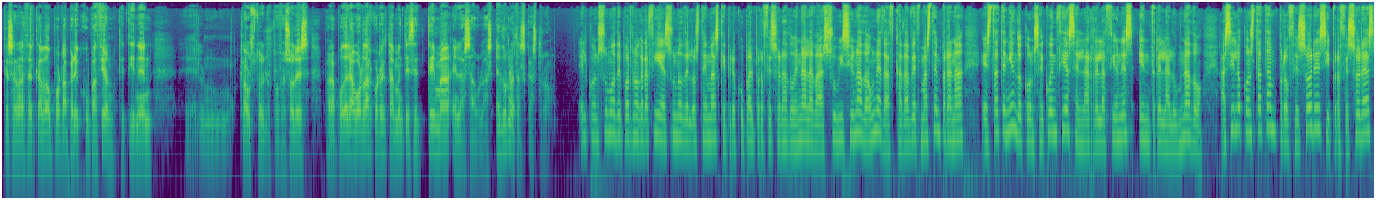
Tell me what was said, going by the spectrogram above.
que se han acercado por la preocupación que tienen el claustro y los profesores para poder abordar correctamente ese tema en las aulas. Edurna Trascastro. El consumo de pornografía es uno de los temas que preocupa al profesorado en Álava. Su visionado a una edad cada vez más temprana está teniendo consecuencias en las relaciones entre el alumnado. Así lo constatan profesores y profesoras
